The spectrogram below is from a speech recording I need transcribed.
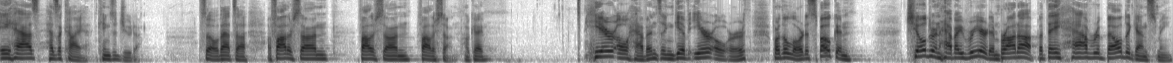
Ahaz, Hezekiah, kings of Judah. So that's a, a father son, father son, father son, okay? Hear, O heavens, and give ear, O earth, for the Lord has spoken. Children have I reared and brought up, but they have rebelled against me.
